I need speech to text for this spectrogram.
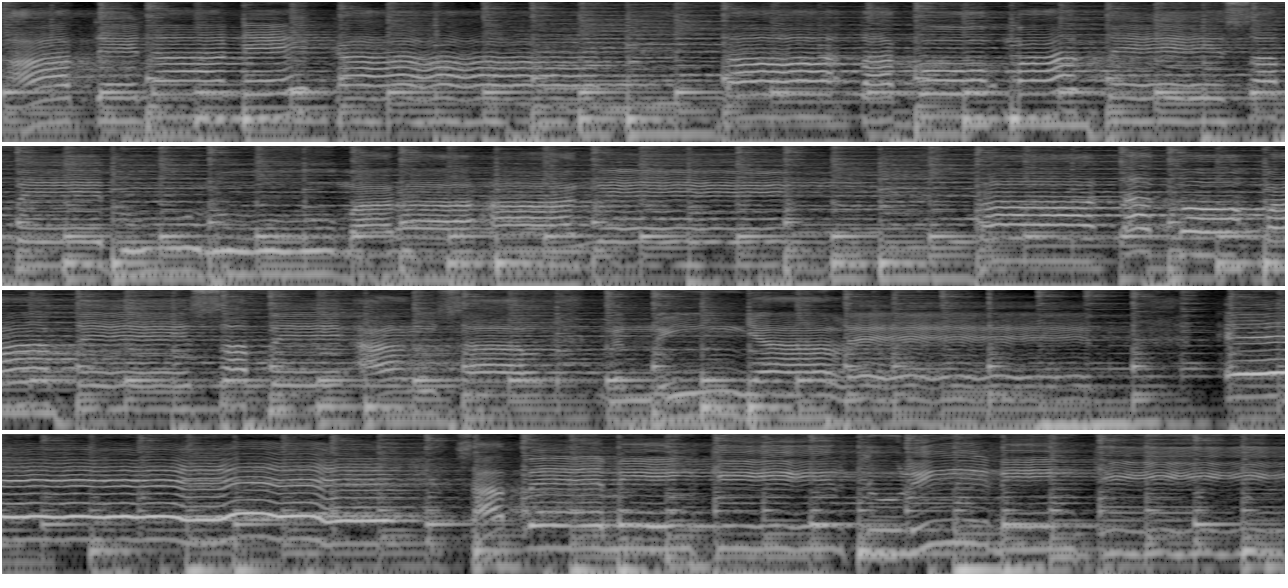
Atena nekat sape angsal ngening nyalep Eh sape mingkir tuli mingkir.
